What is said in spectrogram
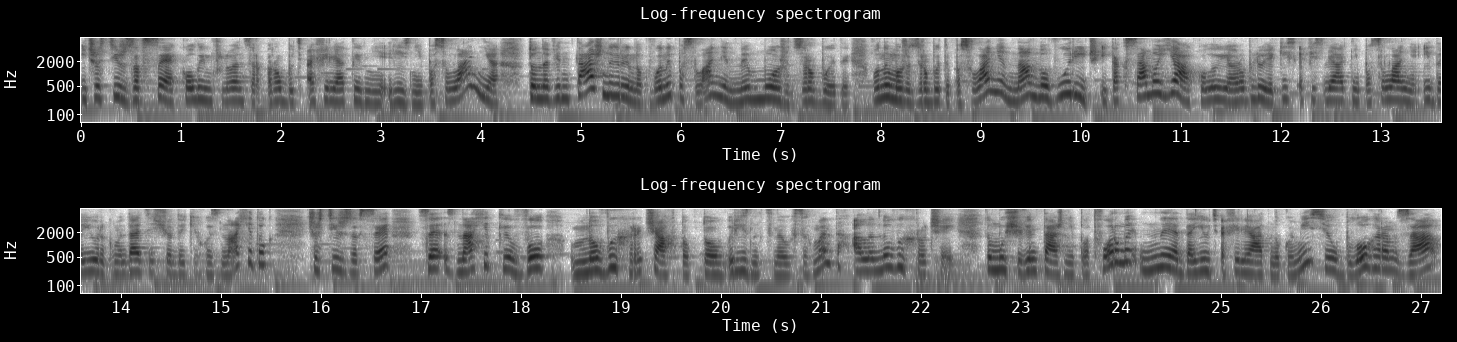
І частіше за все, коли інфлюенсер робить афіліативні різні посилання, то на вінтажний ринок вони посилання не можуть зробити. Вони можуть зробити посилання на нову річ. І так само я, коли я роблю якісь афіліатні посилання і даю рекомендації щодо якихось знахідок, частіше за все, це знахідки в нових речах, тобто в різних цінових сегментах, але нових речей, тому що вінтажні платформи не дають афіліатну комісію блогерам за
